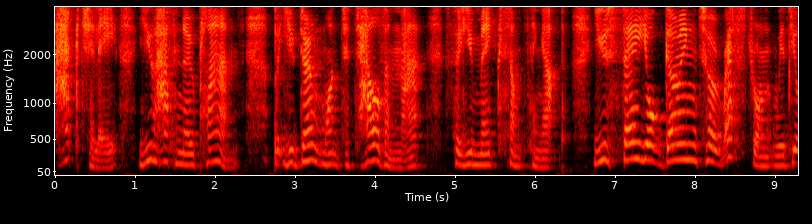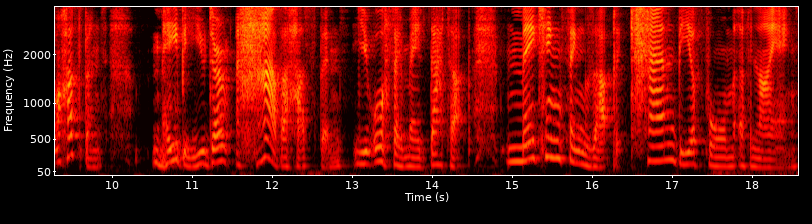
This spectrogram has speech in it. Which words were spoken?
Actually, you have no plans, but you don't want to tell them that, so you make something up. You say you're going to a restaurant with your husband. Maybe you don't have a husband. You also made that up. Making things up can be a form of lying.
